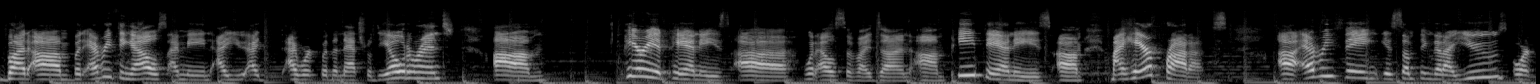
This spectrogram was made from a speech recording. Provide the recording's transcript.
But um, but everything else, I mean, I I, I work with a natural deodorant. Um, period panties. Uh, what else have I done? Um, pee panties. Um, my hair products uh, everything is something that I use or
